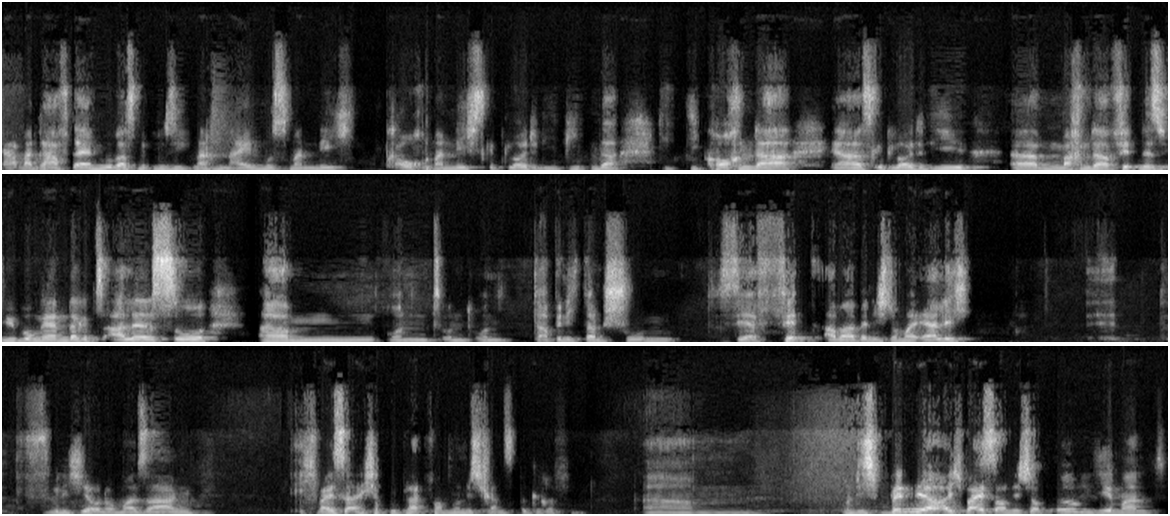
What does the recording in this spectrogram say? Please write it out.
ja. man darf da ja nur was mit Musik machen. Nein, muss man nicht, braucht man nicht. Es gibt Leute, die bieten da, die, die kochen da. Ja, es gibt Leute, die ähm, machen da Fitnessübungen. Da gibt es alles so. Ähm, und, und, und da bin ich dann schon sehr fit. Aber wenn ich nochmal ehrlich das will ich hier auch nochmal sagen, ich weiß ja, ich habe die Plattform noch nicht ganz begriffen. Ähm, und ich bin ja, ich weiß auch nicht, ob irgendjemand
